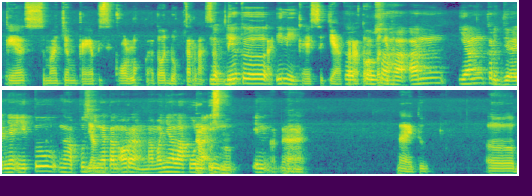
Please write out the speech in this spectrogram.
kayak semacam kayak psikolog atau dokter lah Nggak, something. dia ke ini kayak ke psikiater atau apa gitu. perusahaan yang kerjanya itu ngapus Yang ingatan orang namanya Lakuna nu- In- nah nah itu. Em,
